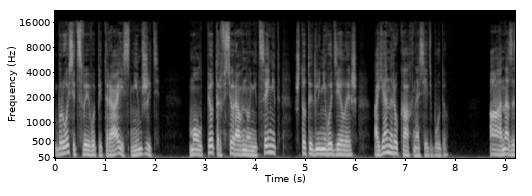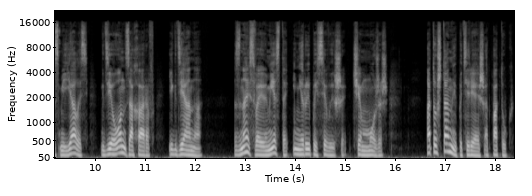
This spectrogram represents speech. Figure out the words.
Бросить своего Петра и с ним жить. Мол, Петр все равно не ценит, что ты для него делаешь, а я на руках носить буду. А она засмеялась, где он, Захаров, и где она. Знай свое место и не рыпайся выше, чем можешь, а то штаны потеряешь от потуг.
